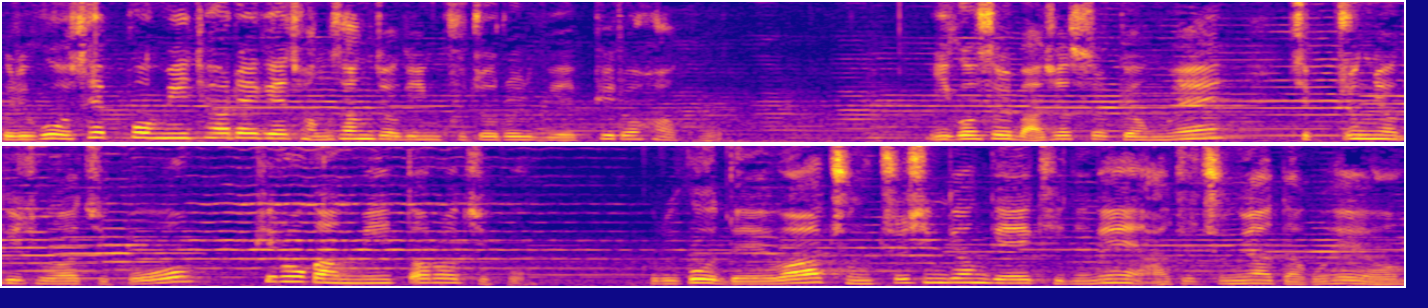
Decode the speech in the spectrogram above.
그리고 세포 및 혈액의 정상적인 구조를 위해 필요하고 이것을 마셨을 경우에 집중력이 좋아지고 피로감이 떨어지고 그리고 뇌와 중추신경계의 기능에 아주 중요하다고 해요.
